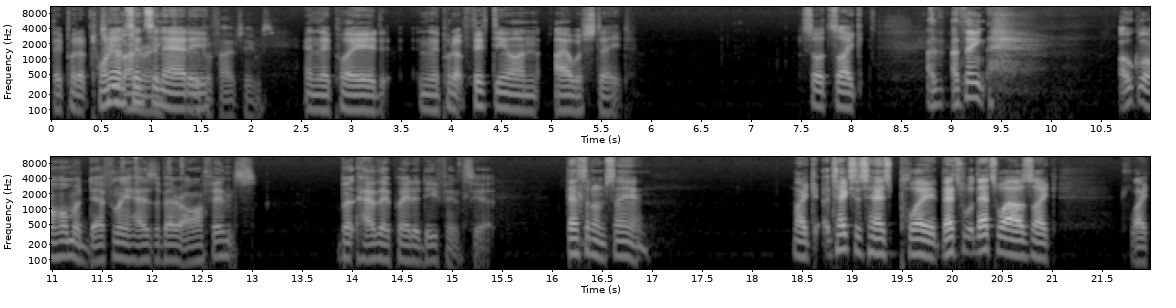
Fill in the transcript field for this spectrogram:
They put up 20 Two on Cincinnati, Group of five teams. and they played and they put up 50 on Iowa State. So it's like I I think Oklahoma definitely has the better offense, but have they played a defense yet? That's what I'm saying. Like uh, Texas has played. That's wh- that's why I was like, like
